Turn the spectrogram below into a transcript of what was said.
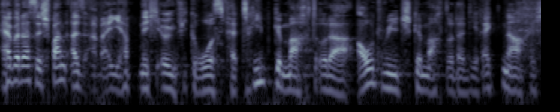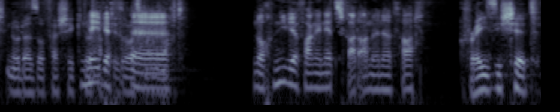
Ja, aber das ist spannend. Also, aber ihr habt nicht irgendwie groß Vertrieb gemacht oder Outreach gemacht oder Direktnachrichten oder so verschickt nee, oder wir, habt ihr sowas äh, gemacht? Noch nie, wir fangen jetzt gerade an in der Tat. Crazy shit.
